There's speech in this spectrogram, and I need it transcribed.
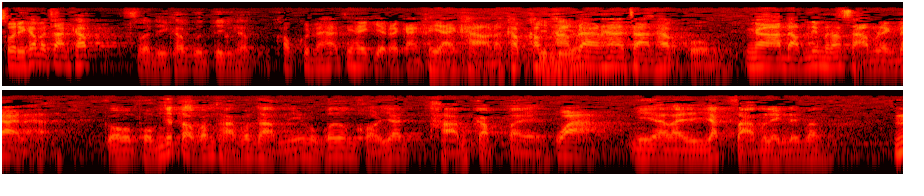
สวัสดีครับอาจารย์ครับ สวัสดีครับคุณตินครับ ขอบคุณนะฮะที่ให้เกียรติรายการขยายข่าวนะครับยินดีคำถามแรกนะฮะอาจารย์ครับครับผมงาดำนี่มันรักษามะเร็งได้เหรอฮะก็ผมจะตอบคำถามคำถามนี้ ผมก็ต้องขออนุญาตถามกลับไป ว่ามีอะไรยักษามะเร็งได้บ้างหึ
